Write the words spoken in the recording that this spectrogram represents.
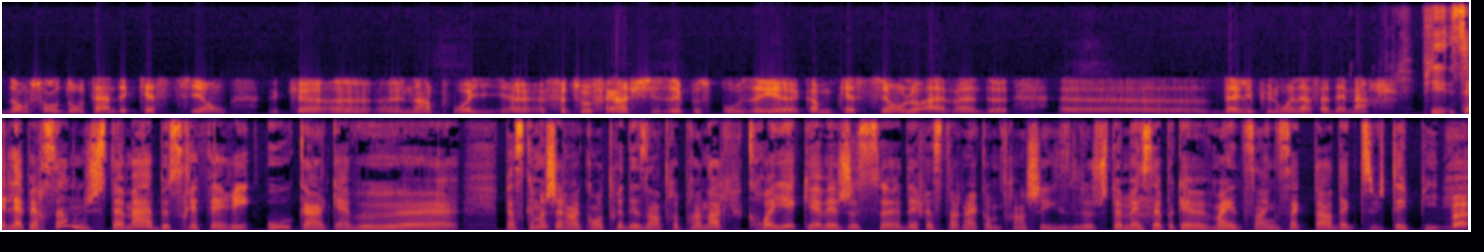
Donc, ce sont d'autant de questions qu'un un employé, un, un futur franchisé peut se poser euh, comme question là, avant de euh, d'aller plus loin dans sa démarche. Puis c'est la personne justement, elle peut se référer où quand elle veut euh, parce que moi j'ai rencontré des entrepreneurs qui croyaient qu'il y avait juste euh, des restaurants comme franchise là. justement, ils savaient pas qu'il y avait 25 secteurs d'activité puis Ben,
